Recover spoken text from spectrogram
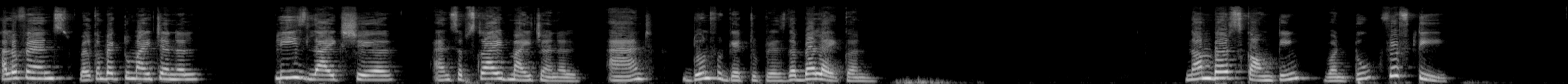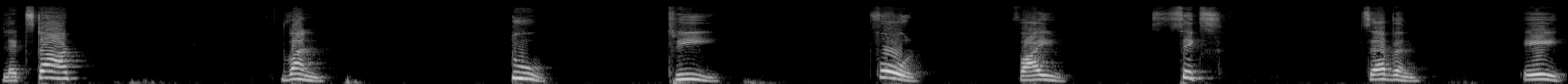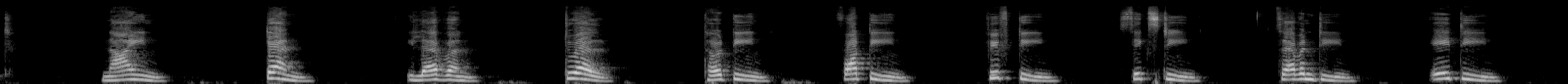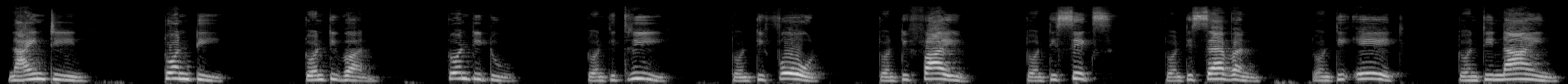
Hello friends, welcome back to my channel. Please like, share and subscribe my channel and don't forget to press the bell icon. Numbers counting 1 to 50. Let's start. 1 2 3 4 5 6 seven, eight, nine, ten, eleven, twelve, thirteen, fourteen, fifteen, sixteen, seventeen, eighteen, nineteen, twenty, twenty-one, twenty-two, twenty-three, twenty-four, twenty-five, twenty-six, 27, 28, 29,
